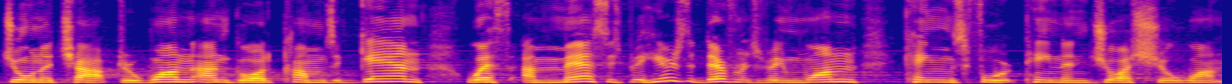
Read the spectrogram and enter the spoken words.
Jonah chapter 1, and God comes again with a message. But here's the difference between 1 Kings 14 and Joshua 1.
